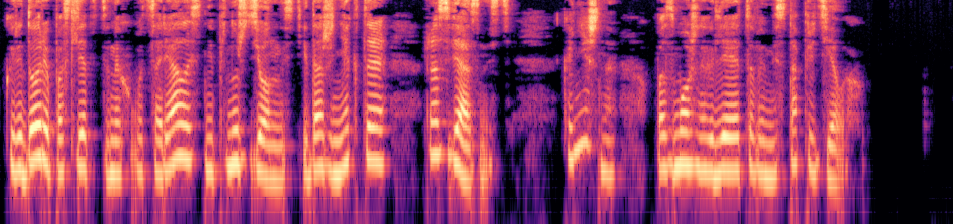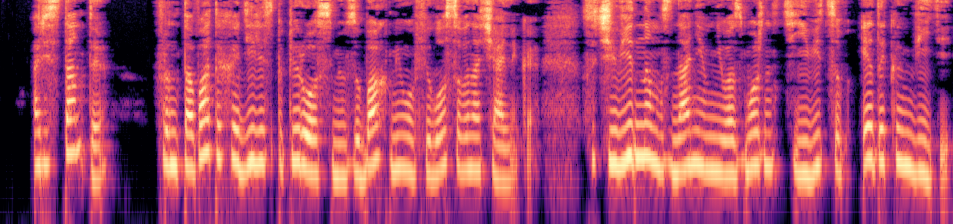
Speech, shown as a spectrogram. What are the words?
в коридоре последственных воцарялась непринужденность и даже некоторая развязность. Конечно, возможных для этого места пределах. Арестанты фронтовато ходили с папиросами в зубах мимо философа-начальника, с очевидным знанием невозможности явиться в эдаком виде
